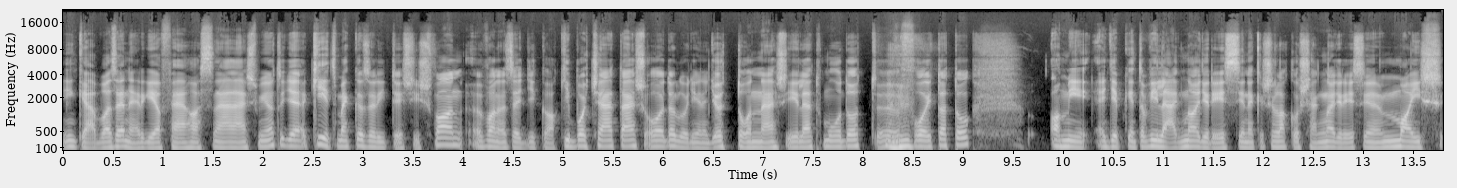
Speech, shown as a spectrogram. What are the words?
inkább az energiafelhasználás miatt. Ugye két megközelítés is van, van az egyik a kibocsátás oldalú, hogy én egy 5 tonnás életmódot uh-huh. folytatok, ami egyébként a világ nagy részének és a lakosság nagy részének ma is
